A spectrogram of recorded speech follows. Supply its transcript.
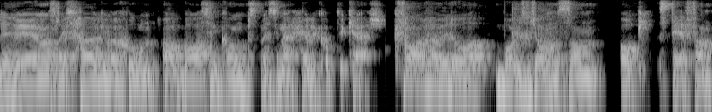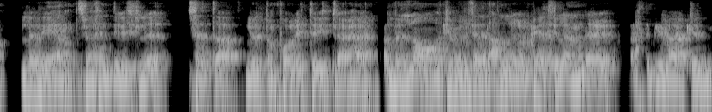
levererar någon slags högerversion av basinkomst med sina helikopter cash. Kvar har vi då Boris Johnson och Stefan Löfven som jag tänkte vi skulle sätta luppen på lite ytterligare här. Överlag kan vi väl säga att alla europeiska länder, att det blir verkligen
